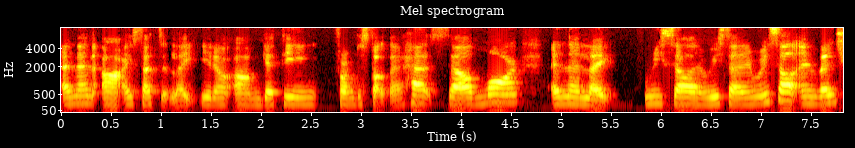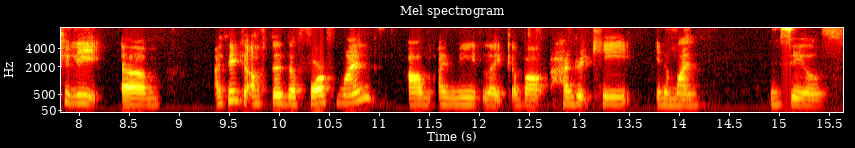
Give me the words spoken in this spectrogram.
And then uh, I started like you know um getting from the stock that I had, sell more, and then like resell and resell and resell, and eventually um I think after the fourth month, um, I made like about 100k in a month in sales.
